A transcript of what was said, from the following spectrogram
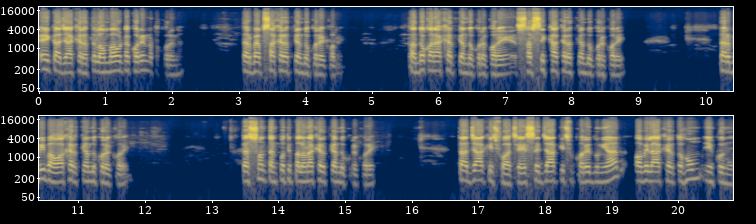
এই কাজে আখেরাতে লম্বা ওটা করে না তো করে না। তার ব্যবসা আখেরাত কেন্দ্র করে করে। তার দোকান আখেরাত কেন্দ্র করে করে, সার শিক্ষা আখেরাত কেন্দ্র করে করে, তার বিবাহ আখেরাত কেন্দ্র করে করে, তার সন্তান প্রতিপালন আখেরাত কেন্দ্র করে করে। তার যা কিছু আছে, সে যা কিছু করে দুনিয়ার, অবেলা আখের আখেরাত হুম ইকুনু।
